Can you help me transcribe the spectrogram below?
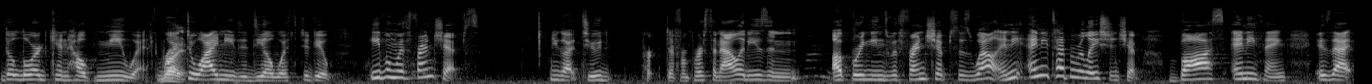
the Lord can help me with? What right. do I need to deal with to do? Even with friendships, you got two per- different personalities and upbringings with friendships as well. Any any type of relationship, boss, anything, is that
